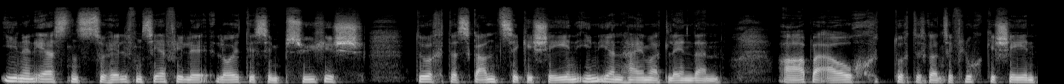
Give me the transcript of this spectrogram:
ihnen erstens zu helfen. Sehr viele Leute sind psychisch durch das ganze Geschehen in ihren Heimatländern, aber auch durch das ganze Fluchtgeschehen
